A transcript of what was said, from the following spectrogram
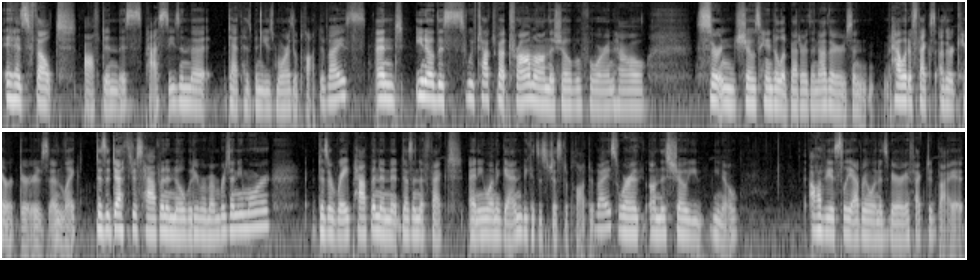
it has felt often this past season that death has been used more as a plot device. And, you know, this we've talked about trauma on the show before and how certain shows handle it better than others and how it affects other characters and like does a death just happen and nobody remembers anymore? Does a rape happen and it doesn't affect anyone again because it's just a plot device. Where on this show, you you know, obviously everyone is very affected by it.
